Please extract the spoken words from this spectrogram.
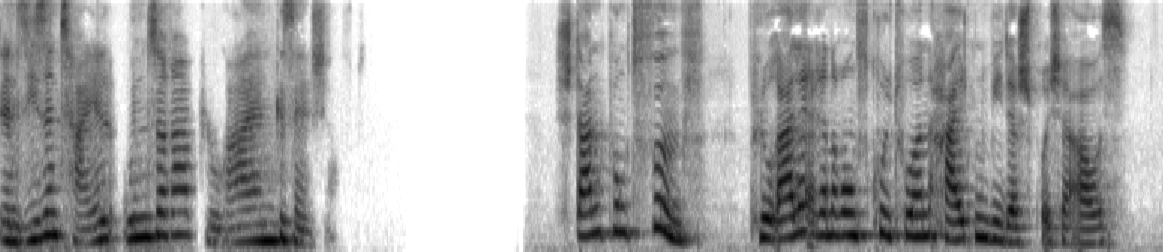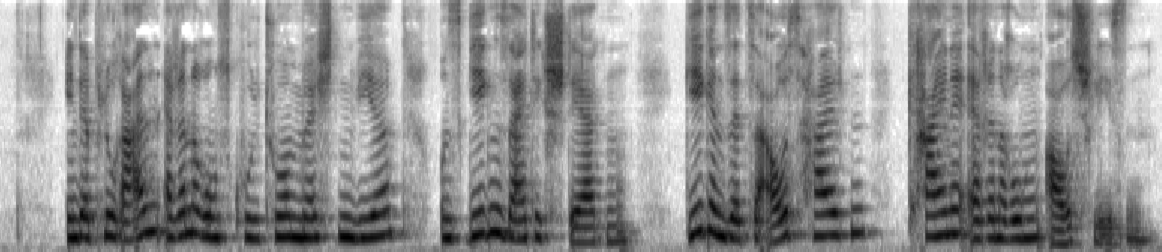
Denn sie sind Teil unserer pluralen Gesellschaft. Standpunkt 5. Plurale Erinnerungskulturen halten Widersprüche aus. In der pluralen Erinnerungskultur möchten wir uns gegenseitig stärken, Gegensätze aushalten, keine Erinnerungen ausschließen.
